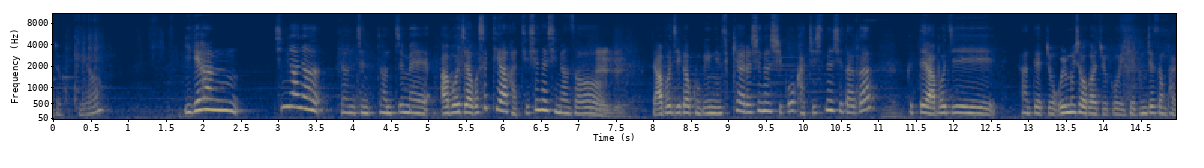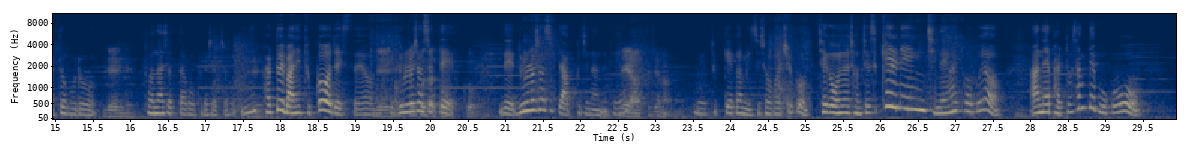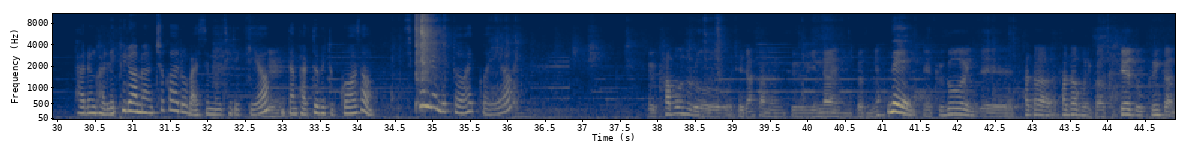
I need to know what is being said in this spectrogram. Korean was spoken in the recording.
먼저 볼게요. 이게 한 10년 전, 전쯤에 아버지하고 스키야 같이 신으시면서 네, 네. 아버지가 고객님 스키야를 신으시고 같이 신으시다가 네. 그때 아버지한테 좀 옮으셔가지고 이렇게 문제성 발톱으로 네, 네. 변하셨다고 그러셨죠, 고객님? 네. 발톱이 많이 두꺼워져 있어요. 네, 이렇게 누르셨을 때, 두꺼워요. 네, 누르셨을 때 아프진 않으세요? 네, 아프진 않아요. 네, 두께감 있으셔가지고 제가 오늘 전체 스케일링 진행할 거고요. 안에 발톱 상태 보고 다른 관리 필요하면 추가로 말씀을 드릴게요. 네. 일단 발톱이 두꺼워서 스케일링부터 할 거예요. 그 카본으로 제작하는 그 인라인이거든요. 네, 네, 그거 이제 타다 타다 보니까 그때도 그러니까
